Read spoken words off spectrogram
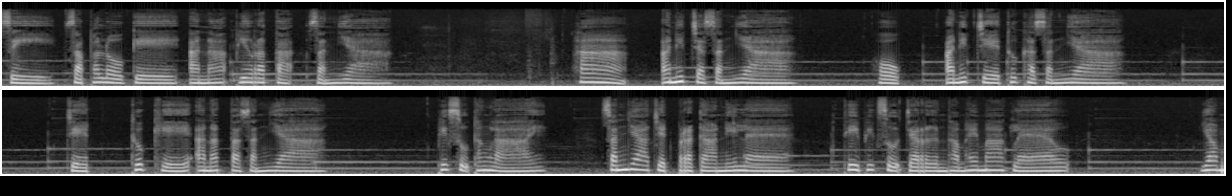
4. สัพพโลเกอนะพิรตะสัญญา 5. อนิจจสัญญา 6. อนิจเจทุกขสัญญา 7. ทุกเขอนัตตสัญญา ภิกษุทั้งหลาย สัญญาเจ็ดประการนี้แล ที่ภิกษุเจริญทำให้มากแล้ว ย่อม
